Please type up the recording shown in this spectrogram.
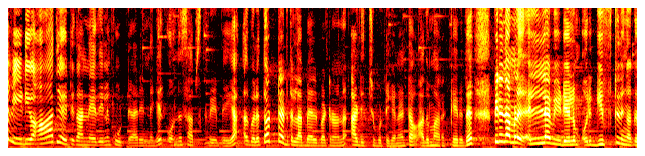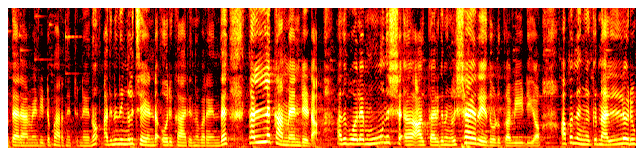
നമ്മുടെ വീഡിയോ ആദ്യമായിട്ട് കാണുന്ന ഏതെങ്കിലും കൂട്ടുകാരുണ്ടെങ്കിൽ ഒന്ന് സബ്സ്ക്രൈബ് ചെയ്യുക. അതുപോലെ തൊട്ടടുത്തുള്ള ബെൽ ബട്ടൺ ഒന്ന് അടിച്ചു പൊട്ടിക്കണം കേട്ടോ. അത് മറക്കരുത്. പിന്നെ നമ്മൾ എല്ലാ വീഡിയോയിലും ഒരു ഗിഫ്റ്റ് നിങ്ങൾക്ക് തരാൻ വേണ്ടിയിട്ട് പറഞ്ഞിട്ടുണ്ടായിരുന്നു. അതിന് നിങ്ങൾ ചെയ്യേണ്ട ഒരു കാര്യം എന്ന് പറയുന്നത് നല്ല കമന്റ് ഇടാം. അതുപോലെ മൂന്ന് ആൾക്കാർക്ക് നിങ്ങൾ ഷെയർ ചെയ്ത് കൊടുക്കുക വീഡിയോ അപ്പോൾ നിങ്ങൾക്ക് നല്ലൊരു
